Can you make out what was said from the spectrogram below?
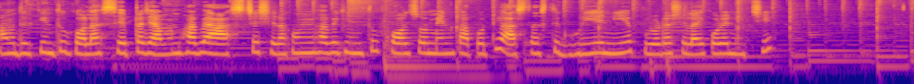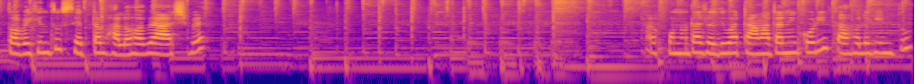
আমাদের কিন্তু গলার শেপটা যেমনভাবে আসছে, সেরকমইভাবে কিন্তু ফলস ও মেন কাপড়টি আস্তে আস্তে ঘুরিয়ে নিয়ে পুরোটা সেলাই করে নিচ্ছি। তবে কিন্তু শেপটা ভালোভাবে আসবে। আর কোনোটা যদি বা টানাটানি করি, তাহলে কিন্তু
